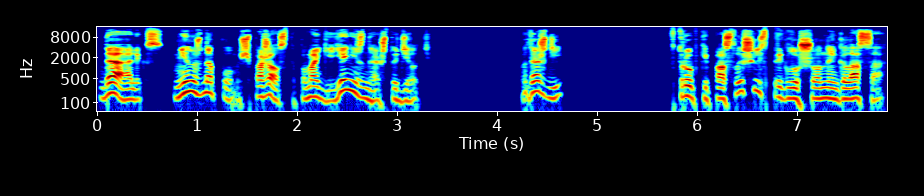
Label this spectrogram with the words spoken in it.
«Да, Алекс, мне нужна помощь. Пожалуйста, помоги. Я не знаю, что делать». «Подожди». В трубке послышались приглушенные голоса.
